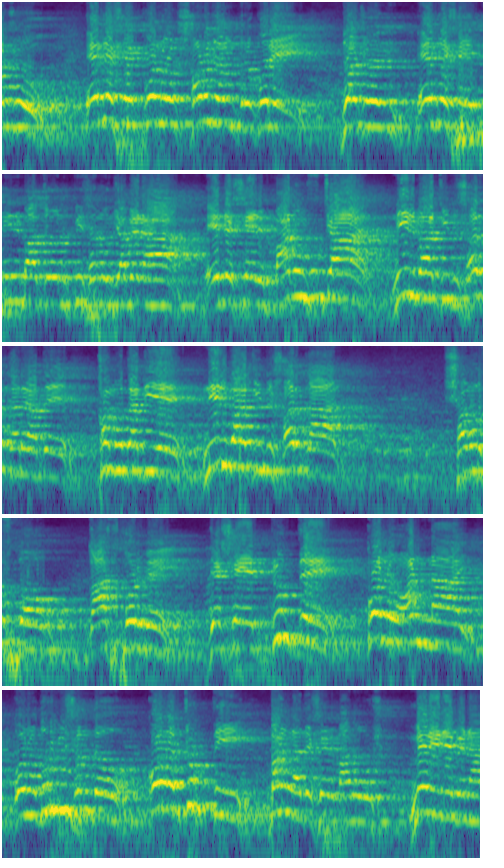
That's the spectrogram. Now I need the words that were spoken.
আসুক, এদেশে কোন ষড়যন্ত্র করে যতই এদেশে নির্বাচন পিছানো যাবে না, এদেশের মানুষ চায় নির্বাচিত সরকারের হাতে ক্ষমতা দিয়ে নির্বাচিত সরকার সমস্ত কাজ করবে। দেশের বিরুদ্ধে কোন অন্যায়, কোন দুর্বিসন্ধ কোন চুক্তি বাংলাদেশের মানুষ মেনে নেবে না,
